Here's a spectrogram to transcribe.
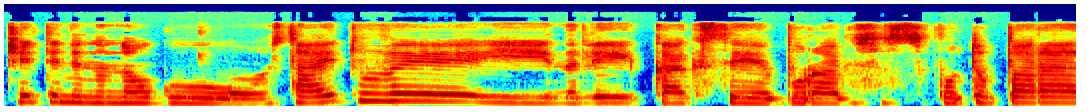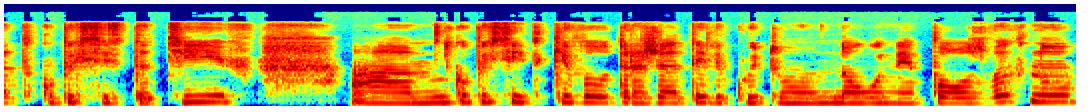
четене на много сайтове и, нали, как се борави с фотоапарат, купих си статив, купих си такива отражатели, които много не ползвах, но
